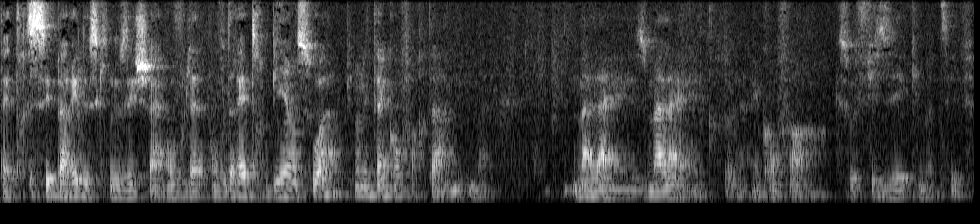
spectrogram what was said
d'être séparé de ce qui nous est cher. On, on voudrait être bien en soi, puis on est inconfortable, malaise, mal-être, inconfort, ce soit physique, émotif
